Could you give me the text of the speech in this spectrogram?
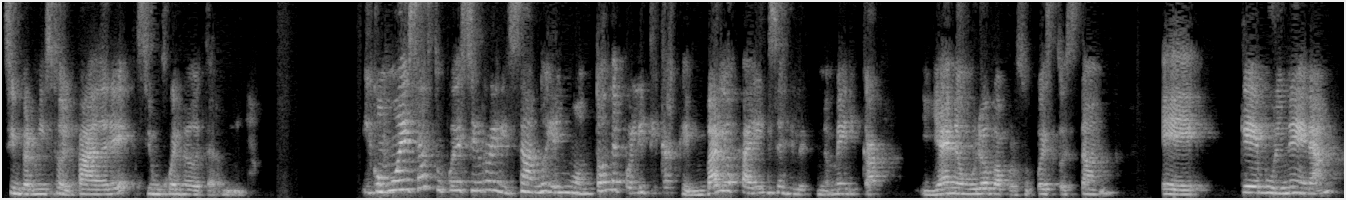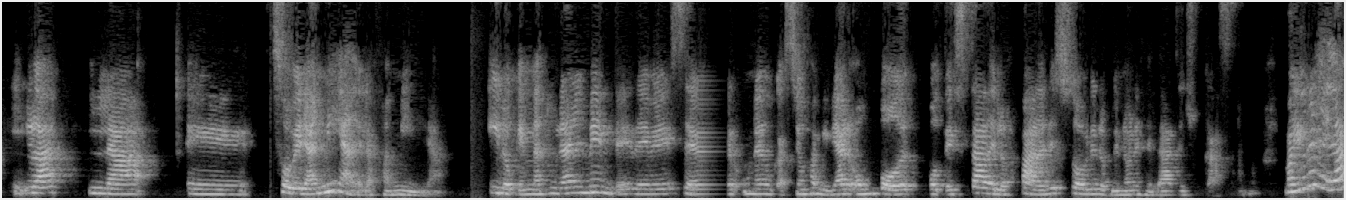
sin permiso del padre, si un juez lo determina. Y como esas, tú puedes ir revisando y hay un montón de políticas que en varios países de Latinoamérica y ya en Europa, por supuesto, están, eh, que vulneran la, la eh, soberanía de la familia y lo que naturalmente debe ser una educación familiar o un poder, potestad de los padres sobre los menores de edad en su casa. Mayores de edad,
